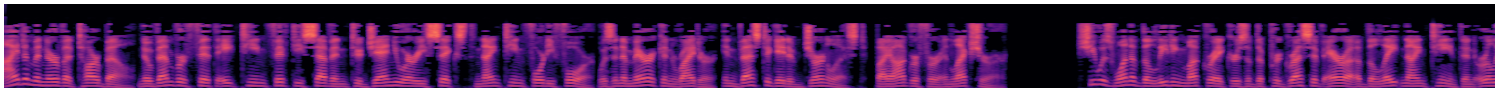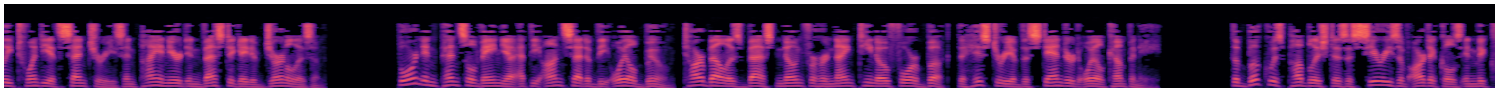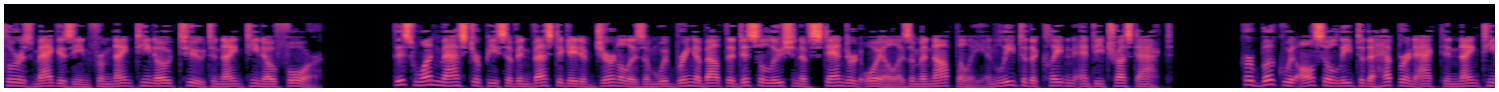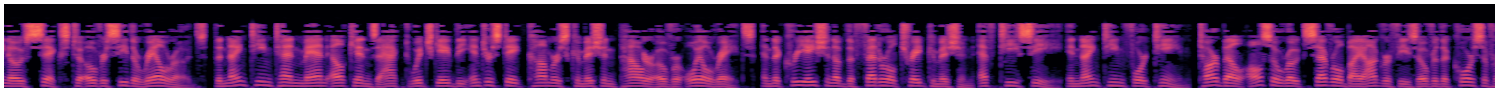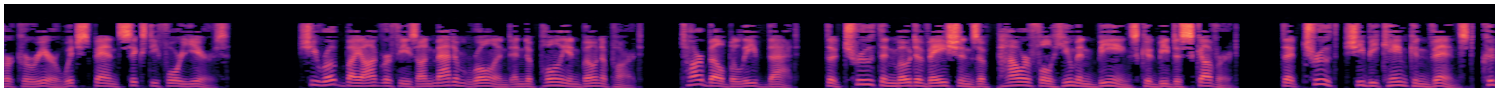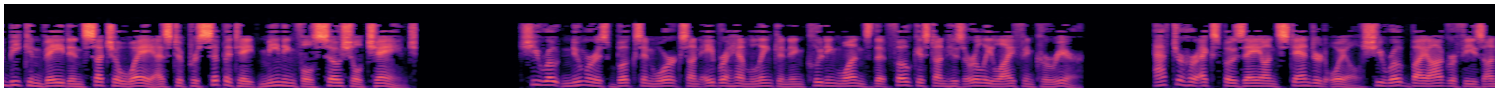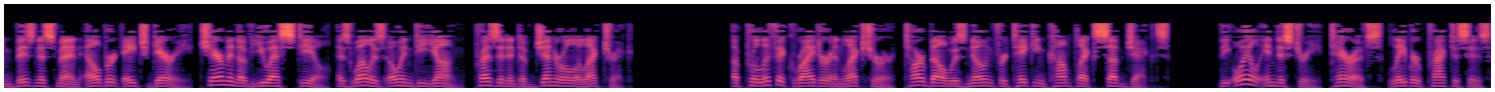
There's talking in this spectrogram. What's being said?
Ida Minerva Tarbell November 5, 1857 to January 6, 1944 was an American writer, investigative journalist, biographer and lecturer. She was one of the leading muckrakers of the progressive era of the late 19th and early 20th centuries and pioneered investigative journalism. Born in Pennsylvania at the onset of the oil boom, Tarbell is best known for her 1904 book, The History of the Standard Oil Company. The book was published as a series of articles in McClure's magazine from 1902 to 1904. This one masterpiece of investigative journalism would bring about the dissolution of Standard Oil as a monopoly and lead to the Clayton Antitrust Act. Her book would also lead to the Hepburn Act in 1906 to oversee the railroads, the 1910 Mann-Elkins Act which gave the Interstate Commerce Commission power over oil rates, and the creation of the Federal Trade Commission (FTC) in 1914. Tarbell also wrote several biographies over the course of her career which spanned 64 years. She wrote biographies on Madame Roland and Napoleon Bonaparte. Tarbell believed that the truth and motivations of powerful human beings could be discovered. That truth, she became convinced, could be conveyed in such a way as to precipitate meaningful social change. She wrote numerous books and works on Abraham Lincoln including ones that focused on his early life and career. After her exposé on Standard Oil she wrote biographies on businessmen Elbert H. Gary, chairman of U.S. Steel, as well as Owen D. Young, president of General Electric. A prolific writer and lecturer, Tarbell was known for taking complex subjects, the oil industry, tariffs, labor practices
